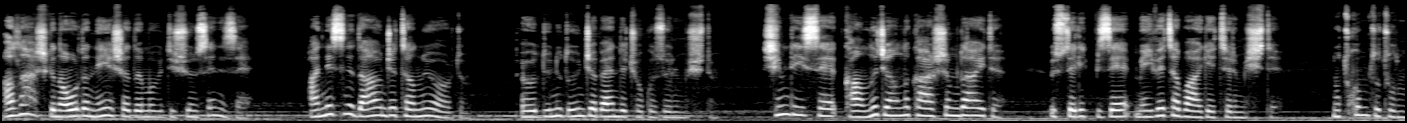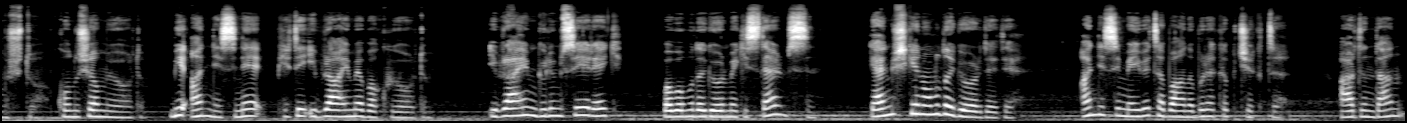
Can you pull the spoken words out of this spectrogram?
Allah aşkına orada ne yaşadığımı bir düşünsenize. Annesini daha önce tanıyordum. Öldüğünü duyunca ben de çok üzülmüştüm. Şimdi ise kanlı canlı karşımdaydı. Üstelik bize meyve tabağı getirmişti. Nutkum tutulmuştu, konuşamıyordum. Bir annesine bir de İbrahim'e bakıyordum. İbrahim gülümseyerek babamı da görmek ister misin? Gelmişken onu da gör dedi. Annesi meyve tabağını bırakıp çıktı. Ardından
